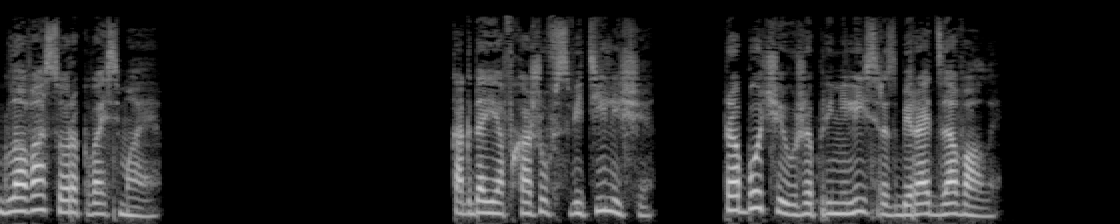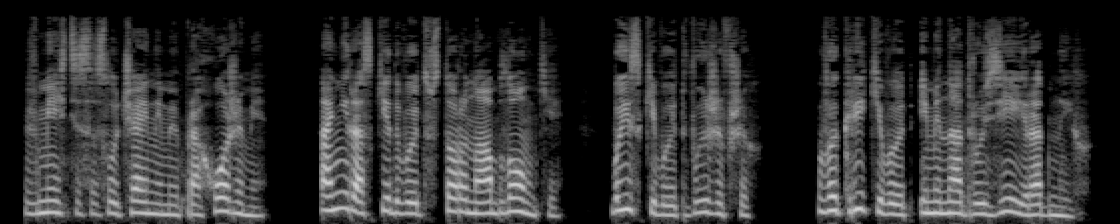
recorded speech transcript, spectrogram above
Глава 48. Когда я вхожу в святилище, рабочие уже принялись разбирать завалы. Вместе со случайными прохожими они раскидывают в сторону обломки, выискивают выживших, выкрикивают имена друзей и родных.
